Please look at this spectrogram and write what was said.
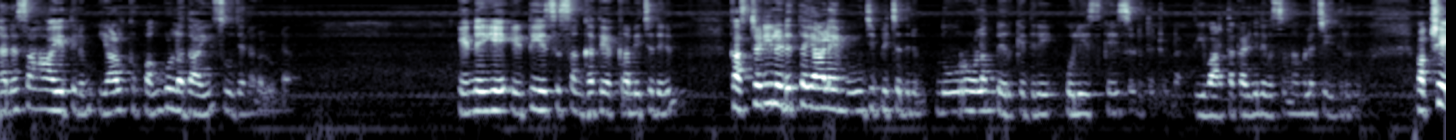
ധനസഹായത്തിലും ഇയാൾക്ക് പങ്കുള്ളതായി സൂചനകളുണ്ട്. N I A A T S സംഘത്തെ ആക്രമിച്ചതിനും കസ്റ്റഡിയിലെടുത്തയാളെ മോചിപ്പിച്ചതിനും നൂറോളം പേർക്കെതിരെ പോലീസ് കേസെടുത്തിട്ടുണ്ട്. ഈ വാർത്ത കഴിഞ്ഞ ദിവസം നമ്മൾ ചെയ്തിരുന്നു. പക്ഷേ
